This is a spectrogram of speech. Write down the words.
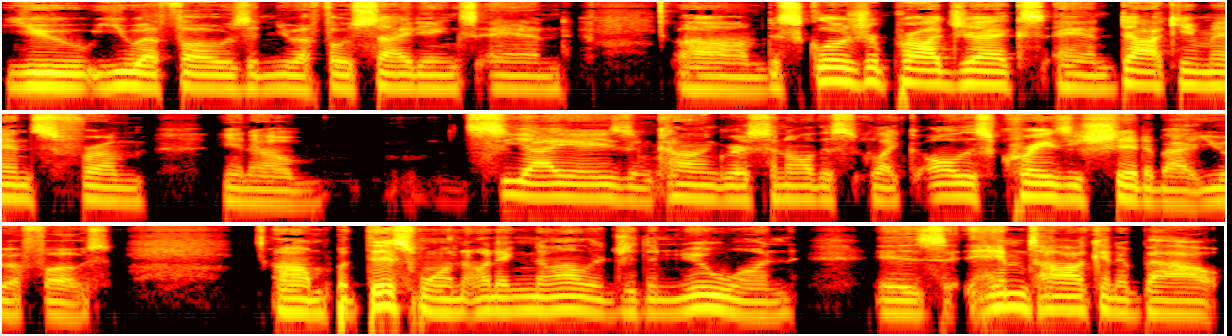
you UFOs and UFO sightings and um, disclosure projects and documents from, you know, CIAs and Congress and all this, like all this crazy shit about UFOs. Um, but this one, unacknowledged, the new one, is him talking about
